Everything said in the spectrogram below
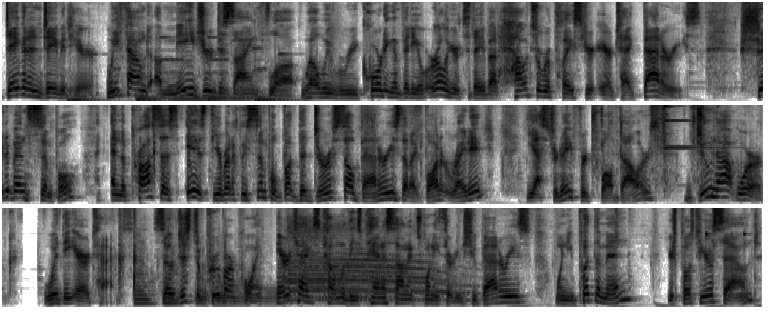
David and David here. We found a major design flaw while we were recording a video earlier today about how to replace your AirTag batteries. Should have been simple, and the process is theoretically simple, but the Duracell batteries that I bought at Rite Aid yesterday for $12 do not work with the AirTags. So just to prove our point, AirTags come with these Panasonic 2032 batteries. When you put them in, you're supposed to hear a sound.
